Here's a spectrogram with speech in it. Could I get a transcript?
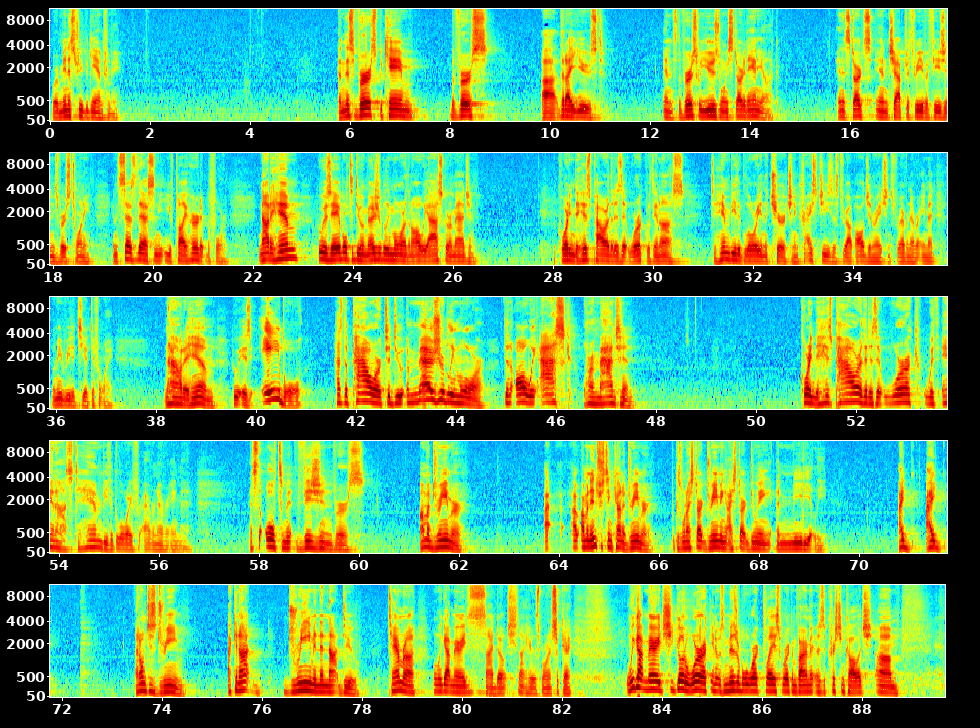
where ministry began for me. And this verse became the verse uh, that I used. And it's the verse we used when we started Antioch. And it starts in chapter 3 of Ephesians, verse 20. And it says this, and you've probably heard it before. Now to him who is able to do immeasurably more than all we ask or imagine, according to his power that is at work within us, to him be the glory in the church and in Christ Jesus throughout all generations, forever and ever. Amen. Let me read it to you a different way. Now to him who is able, has the power to do immeasurably more than all we ask or imagine. According to his power that is at work within us, to him be the glory forever and ever. Amen. That's the ultimate vision verse. I'm a dreamer. I, I, am an interesting kind of dreamer because when I start dreaming, I start doing immediately. I, I, I don't just dream. I cannot dream and then not do. Tamara, when we got married, side note, she's not here this morning, it's okay. When we got married, she'd go to work, and it was a miserable workplace, work environment. It was a Christian college. Um,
